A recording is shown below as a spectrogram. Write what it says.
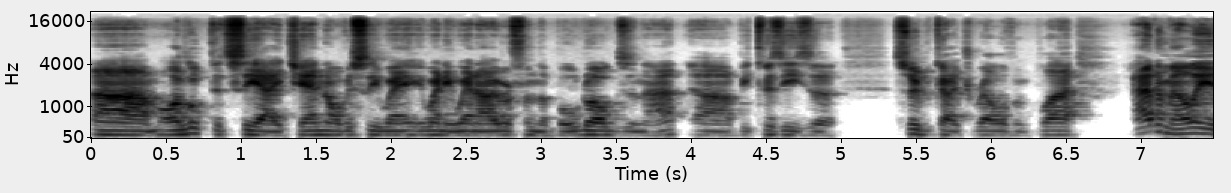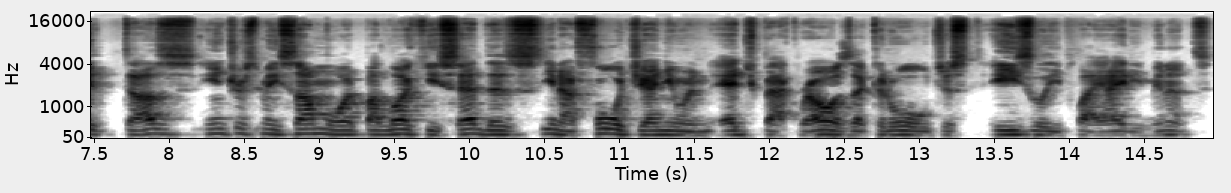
Um, I looked at CHN, obviously, when, when he went over from the Bulldogs and that, uh, because he's a super coach relevant player. Adam Elliott does interest me somewhat, but like you said, there's you know four genuine edge back rowers that could all just easily play 80 minutes.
